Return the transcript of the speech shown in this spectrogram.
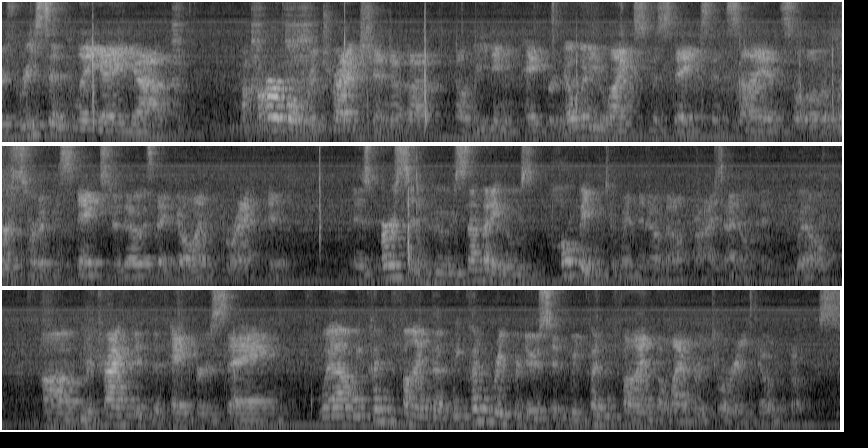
There's recently a, uh, a horrible retraction of a, a leading paper. Nobody likes mistakes in science, although the worst sort of mistakes are those that go uncorrected. This person who's somebody who's hoping to win the Nobel Prize, I don't think he will, uh, retracted the paper saying, well, we couldn't find the, we couldn't reproduce it, we couldn't find the laboratory notebooks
